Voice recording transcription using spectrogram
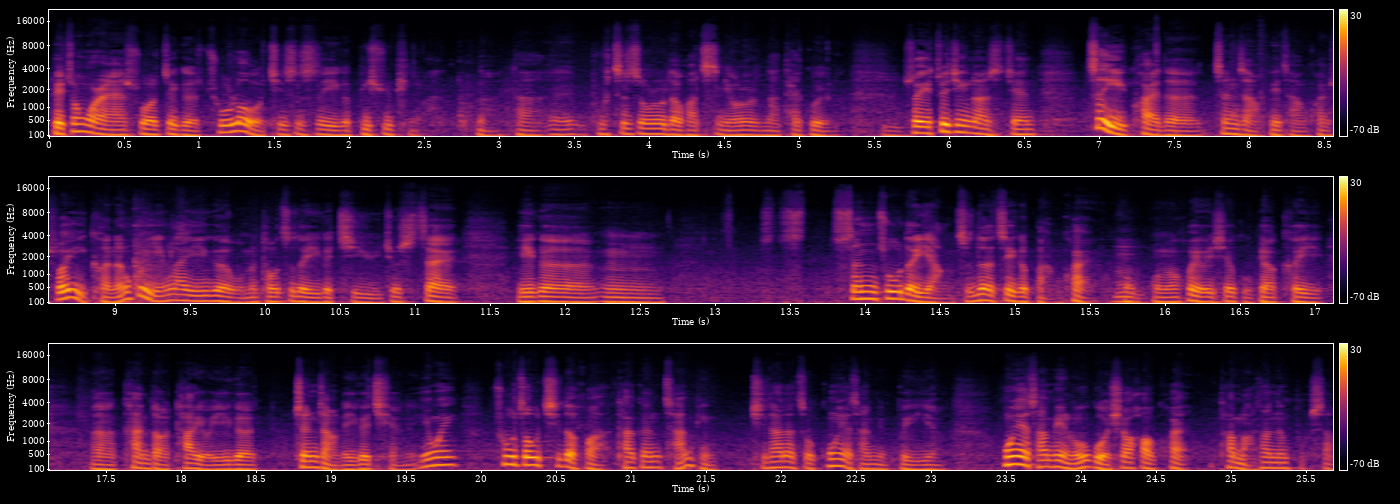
对中国人来说，这个猪肉其实是一个必需品了。那它呃不吃猪肉的话，吃牛肉那太贵了，嗯。所以最近一段时间这一块的增长非常快，所以可能会迎来一个我们投资的一个机遇，就是在一个嗯生猪的养殖的这个板块，我我们会有一些股票可以呃看到它有一个增长的一个潜力，因为猪周期的话，它跟产品其他的做工业产品不一样，工业产品如果消耗快，它马上能补上，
